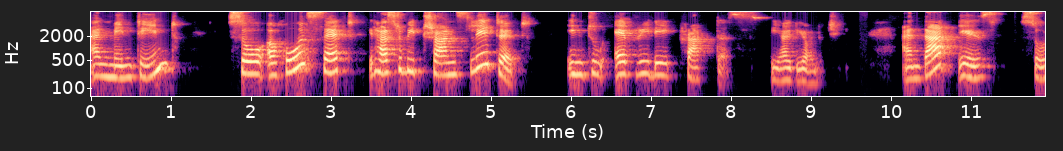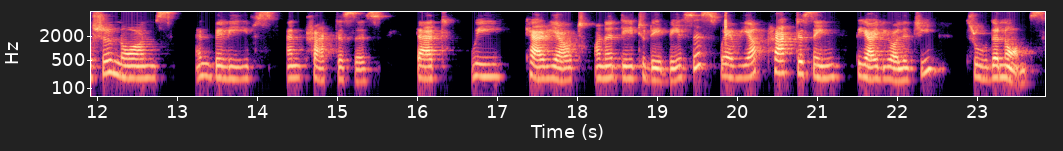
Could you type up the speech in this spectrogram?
and maintained. So, a whole set, it has to be translated into everyday practice, the ideology. And that is social norms and beliefs and practices that we carry out on a day to day basis, where we are practicing the ideology through the norms.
